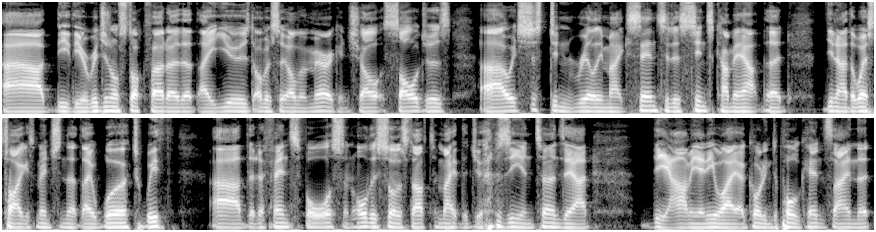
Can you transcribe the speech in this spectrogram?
uh, the, the original stock photo that they used, obviously, of American soldiers, uh, which just didn't really make sense. It has since come out that, you know, the West Tigers mentioned that they worked with uh, the Defence Force and all this sort of stuff to make the jersey, and turns out the army anyway, according to Paul Kent, saying that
